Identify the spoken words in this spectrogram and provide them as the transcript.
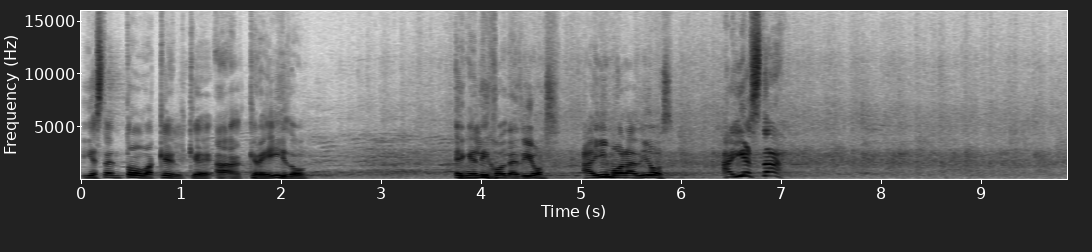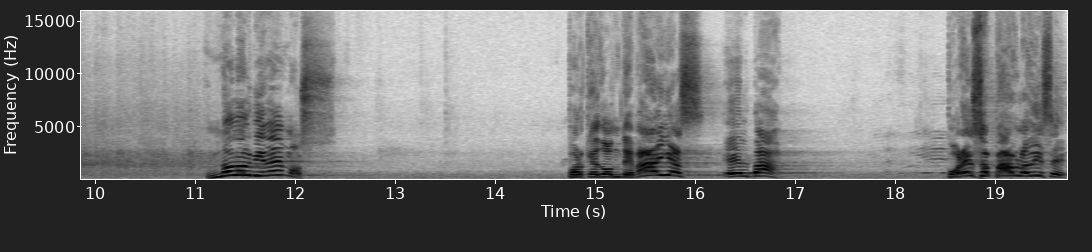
Y está en todo aquel que ha creído en el Hijo de Dios. Ahí mora Dios. Ahí está. No lo olvidemos. Porque donde vayas, Él va. Por eso Pablo dice,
